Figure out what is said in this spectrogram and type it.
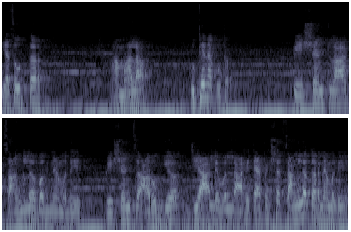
याचं उत्तर आम्हाला कुठे ना कुठं पेशंटला चांगलं बघण्यामध्ये पेशंटचं आरोग्य ज्या लेवलला आहे त्यापेक्षा चांगलं करण्यामध्ये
